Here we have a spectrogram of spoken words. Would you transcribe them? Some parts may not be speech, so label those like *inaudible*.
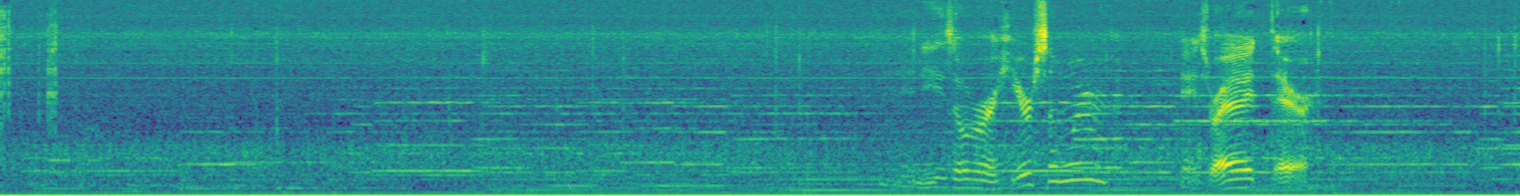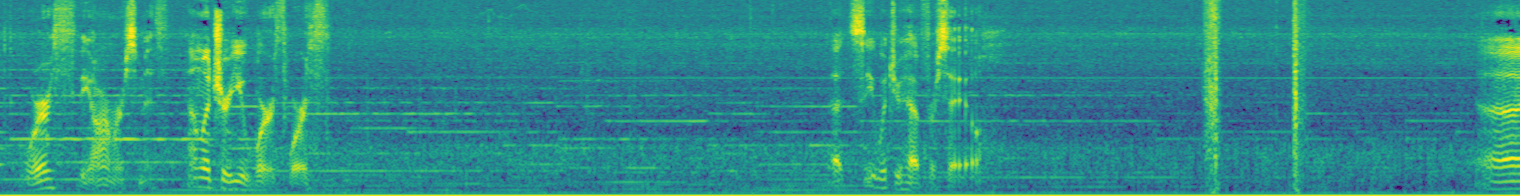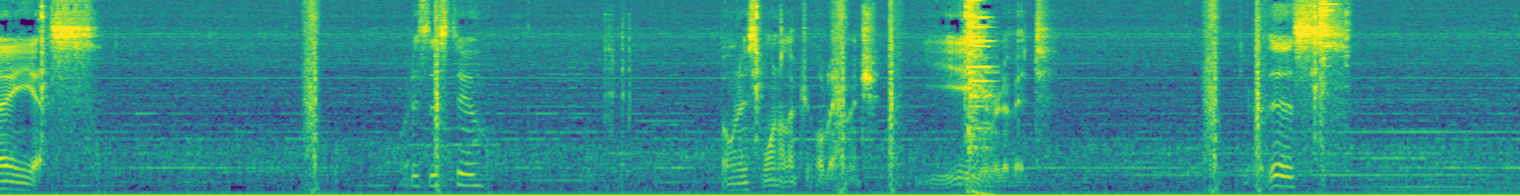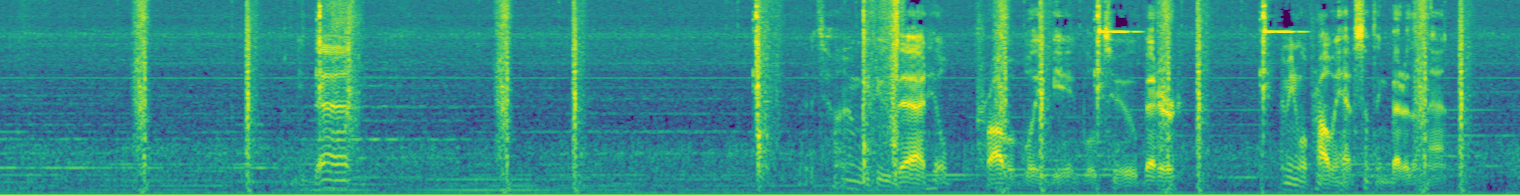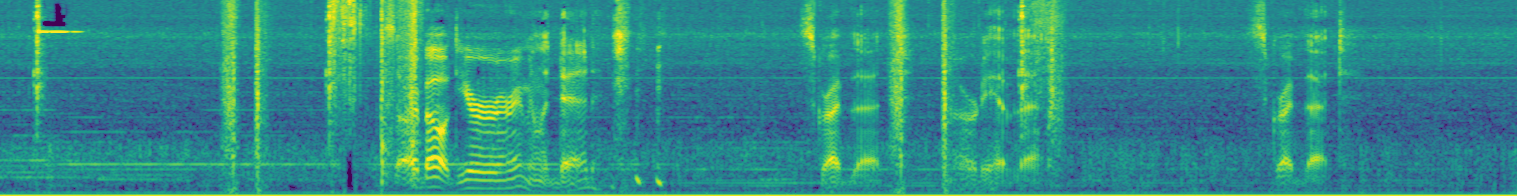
Bonus one electrical damage. Oh, about your amulet, Dad. *laughs* Scribe that. I already have that. Scribe that.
